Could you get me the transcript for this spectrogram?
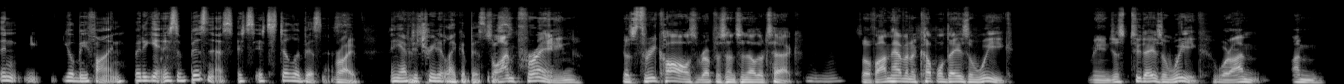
then you'll be fine. But again, it's a business. It's it's still a business. Right. And you have to treat it like a business. So I'm praying because three calls represents another tech. Mhm. So if I'm having a couple days a week, I mean, just two days a week where I'm I'm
